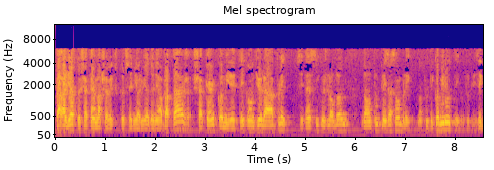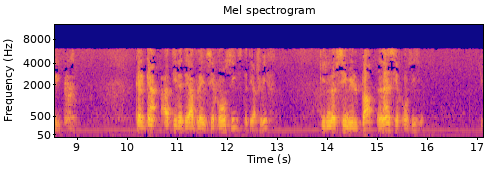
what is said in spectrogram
Par ailleurs, que chacun marche avec ce que le Seigneur lui a donné en partage, chacun comme il était quand Dieu l'a appelé. C'est ainsi que je l'ordonne dans toutes les assemblées, dans toutes les communautés, dans toutes les églises. Quelqu'un a-t-il été appelé circoncis, c'est-à-dire juif, qu'il ne simule pas l'incirconcision? Qu'il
